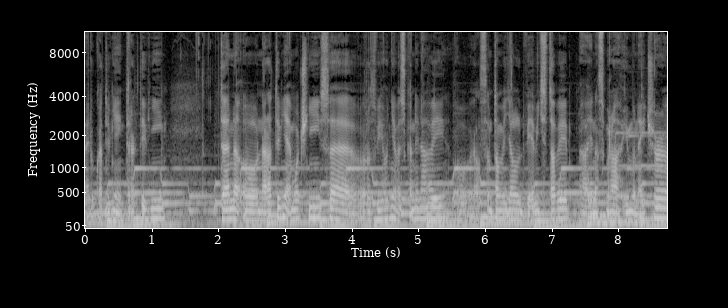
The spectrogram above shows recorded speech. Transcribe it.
edukativně interaktivní. Ten o, narrativně emoční se rozvíjí hodně ve Skandinávii. O, já jsem tam viděl dvě výstavy. Jedna se jmenovala Human Nature,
